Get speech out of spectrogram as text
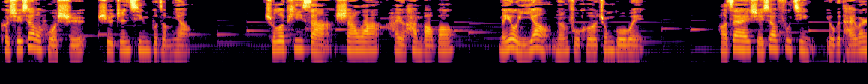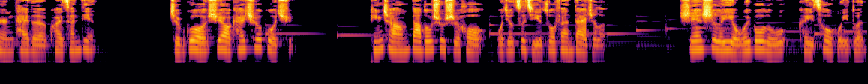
可学校的伙食是真心不怎么样，除了披萨、沙拉，还有汉堡包，没有一样能符合中国味。好在学校附近有个台湾人开的快餐店，只不过需要开车过去。平常大多数时候我就自己做饭带着了。实验室里有微波炉，可以凑合一顿。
